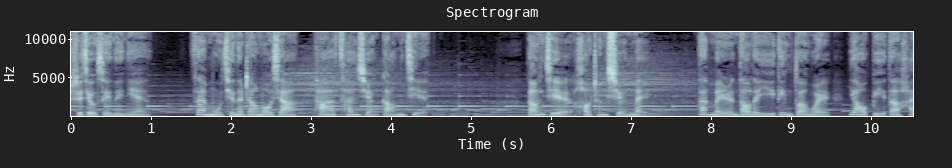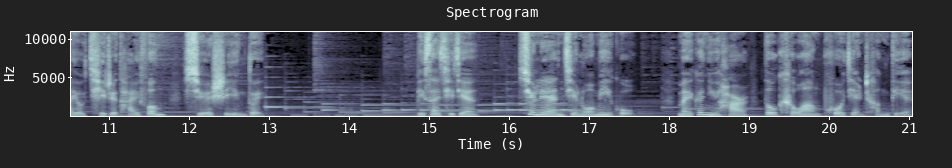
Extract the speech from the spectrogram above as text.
十九岁那年，在母亲的张罗下，她参选港姐。港姐号称选美，但美人到了一定段位，要比的还有气质、台风、学识应对。比赛期间，训练紧锣密鼓，每个女孩都渴望破茧成蝶。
